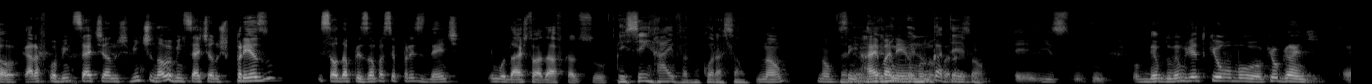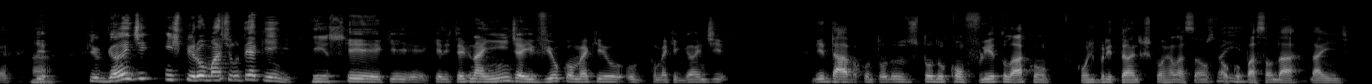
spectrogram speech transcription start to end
o cara ficou 27 anos, 29 ou 27 anos preso e saiu da prisão para ser presidente e mudar a história da África do Sul. E sem raiva no coração. Não, não, Entendeu? sem raiva ele nenhuma nunca no coração. Teve. Isso, enfim. Do mesmo jeito que o, que o Gandhi. É, ah. que, que o Gandhi inspirou Martin Luther King. Isso. Que, que, que ele esteve na Índia e viu como é que, o, como é que Gandhi lidava com todos, todo o conflito lá com, com os britânicos com relação à ocupação da, da Índia.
